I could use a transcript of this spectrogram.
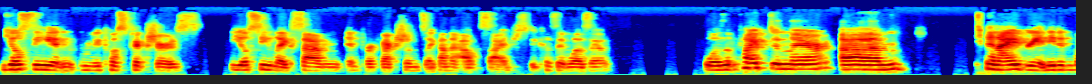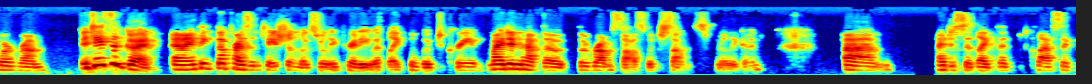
you'll see in when we post pictures, you'll see like some imperfections like on the outside just because it wasn't wasn't piped in there. Um and I agree, it needed more rum. It tasted good, and I think the presentation looks really pretty with like the whipped cream. Mine didn't have the the rum sauce, which sounds really good. Um, I just did like the classic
